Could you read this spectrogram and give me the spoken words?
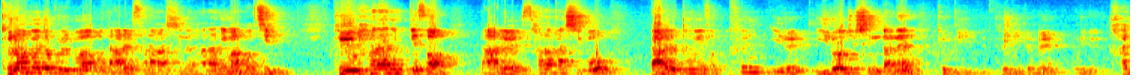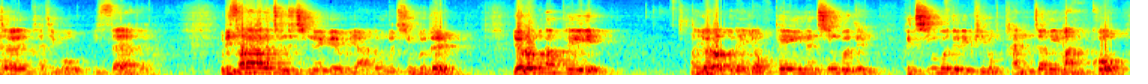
그럼에도 불구하고 나를 사랑하시는 하나님 아버지 그 하나님께서 나를 사랑하시고 나를 통해서 큰 일을 이루어 주신다는 그, 미, 그 믿음을 우리는 가져 가지고 있어야 돼요. 우리 사랑하는 전주친일교회 우리 아동부 친구들 여러분 앞에 어, 여러분의 옆에 있는 친구들 그 친구들이 비록 단점이 많고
